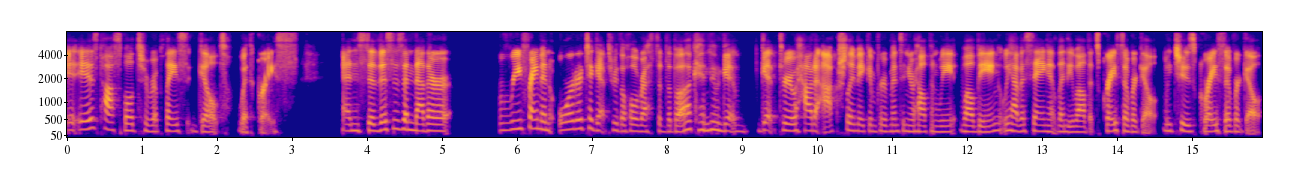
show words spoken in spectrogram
it is possible to replace guilt with grace. And so this is another reframe in order to get through the whole rest of the book and get get through how to actually make improvements in your health and we, well-being. We have a saying at Lindywell that's grace over guilt. We choose grace over guilt.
